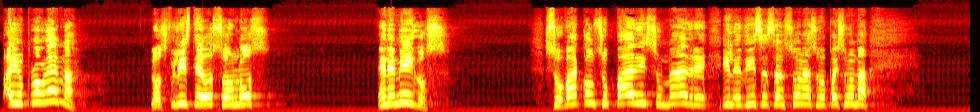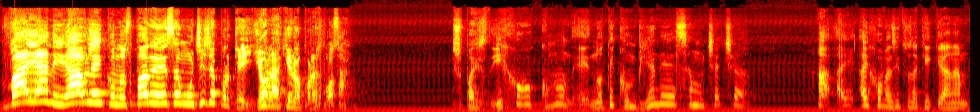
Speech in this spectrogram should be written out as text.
Hay un problema. Los filisteos son los enemigos. So va con su padre y su madre y le dice Sansón a su papá y su mamá: Vayan y hablen con los padres de esa muchacha porque yo la quiero por esposa. Su país dijo, ¿cómo eh, no te conviene esa muchacha? Ah, hay, jovencitos aquí que andan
